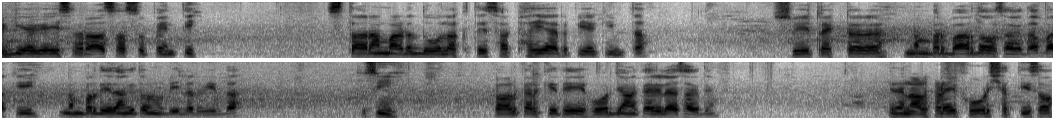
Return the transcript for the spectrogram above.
ਅੱਗੇ ਆ ਗਏ ਸਵਰਾਜ 735 17 ਮਾਡਲ 2 ਲੱਖ ਤੇ 60000 ਰੁਪਏ ਕੀਮਤ। ਆ ਸੋ ਇਹ ਟਰੈਕਟਰ ਨੰਬਰ ਬਾਹਰ ਦਾ ਹੋ ਸਕਦਾ, ਬਾਕੀ ਨੰਬਰ ਦੇ ਦਾਂਗੇ ਤੁਹਾਨੂੰ ਡੀਲਰ ਵੀਰ ਦਾ। ਤੁਸੀਂ ਕਾਲ ਕਰਕੇ ਤੇ ਹੋਰ ਜਾਣਕਾਰੀ ਲੈ ਸਕਦੇ ਹੋ। ਇਹਦੇ ਨਾਲ ਖੜਾ ਹੈ ਫੋਰਡ 3600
